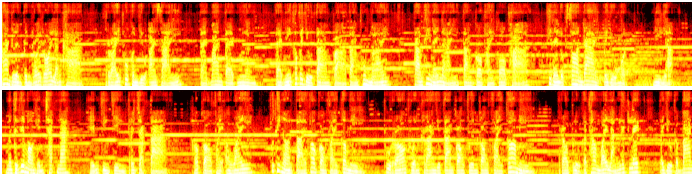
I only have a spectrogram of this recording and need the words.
บ้านเรือนเป็นร้อยร้อยหลังคา ไร้ผู้คนอยู่อาศัย แตกบ้านแตกเมือง แตกนี้เข้าไปอยู่ตามป่าตามพุ่มไม้ ตามที่ไหนไหนตามกอไผ่กอผา ที่ไหนหลบซ่อนได้ไปอยู่หมด นี่ละมันถึงได้มองเห็นชัดนะ เห็นจริง ๆ ประจักษ์ตา เขาก่อไฟเอาไว้ ผู้ที่นอนตายเฝ้ากองไฟก็มี ผู้ร้องครวญครางอยู่ตามกองฟืนกองไฟก็มี เราปลูกกระท่อมไว้หลังเล็กๆ ไปอยู่กับบ้าน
